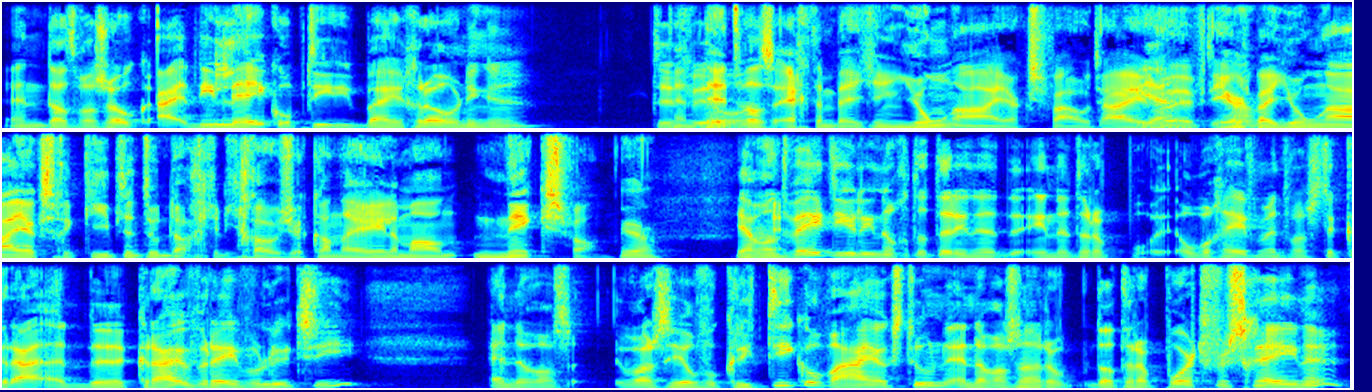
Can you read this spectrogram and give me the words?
En dat was ook, die leek op die bij Groningen. Te En veel. dit was echt een beetje een jong Ajax fout. Hij Ja, heeft eerst ja. bij jong Ajax gekiept en toen dacht je, die gozer kan er helemaal niks van. Ja. Ja, want weten jullie nog dat er in het, in het rapport... Op een gegeven moment was de, Crui- de Cruyff-revolutie. En er was, was heel veel kritiek op Ajax toen. En er was een, dat rapport verschenen.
